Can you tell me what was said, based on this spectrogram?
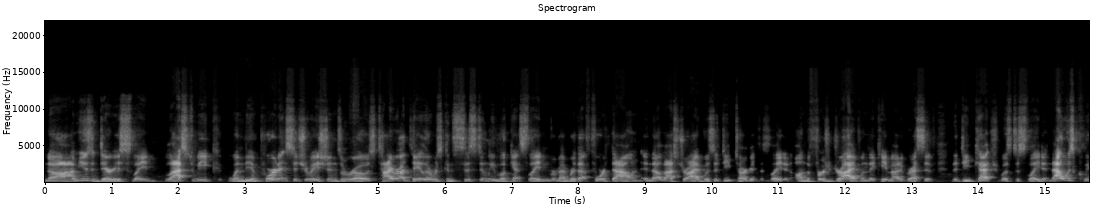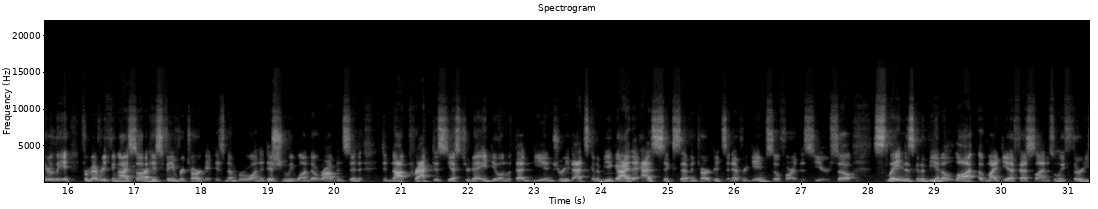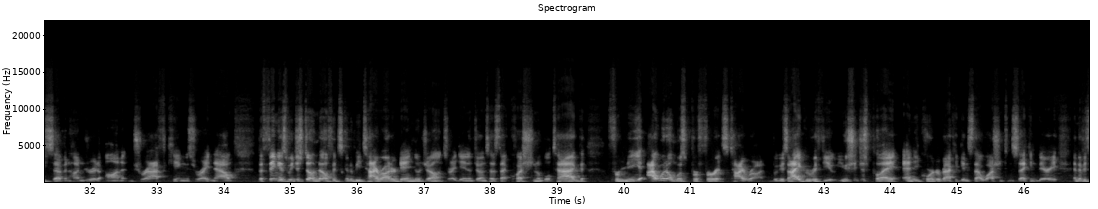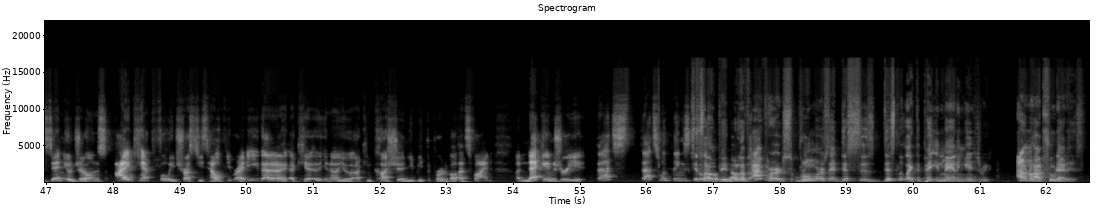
No, I'm using Darius Slayton. Last week, when the important situations arose, Tyrod Taylor was consistently looking at Slayton. Remember that fourth down in that last drive was a deep target to Slayton. On the first drive, when they came out aggressive, the deep catch was to Slayton. That was clearly, from everything I saw, his favorite target, his number one. Additionally, Wan'Dale Robinson did not practice yesterday, dealing with that knee injury. That's going to be a guy that has six, seven targets in every game so far this year. So Slayton is going to be in a lot of my DFS line. It's only 3,700 on DraftKings right now. The thing is, we just don't know if it's going to be Tyrod or Daniel Jones, right? Daniel Jones has that questionable tag. For me, I would almost prefer it's Tyrod because I agree with you. You should just play any quarterback against that Washington secondary. And if it's Daniel Jones, I can't fully trust he's healthy, right? You got a, a you know, you a concussion, you beat the protocol, that's fine. A neck injury, that's that's when things get. A little Some people have. I've heard rumors that this is this looked like the Peyton Manning injury. I don't know how true that is.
